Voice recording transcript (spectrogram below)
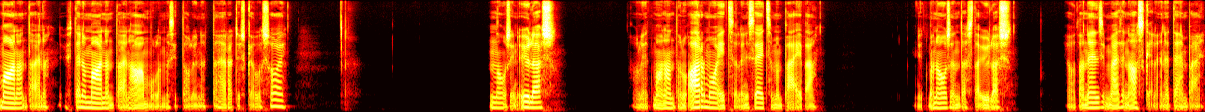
Maanantaina, yhtenä maanantaina aamulla mä sitten olin, että herätyskello soi. Nousin ylös. Oli, että mä oon antanut armoa itselleni seitsemän päivää. Nyt mä nousen tästä ylös ja otan ensimmäisen askeleen eteenpäin.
